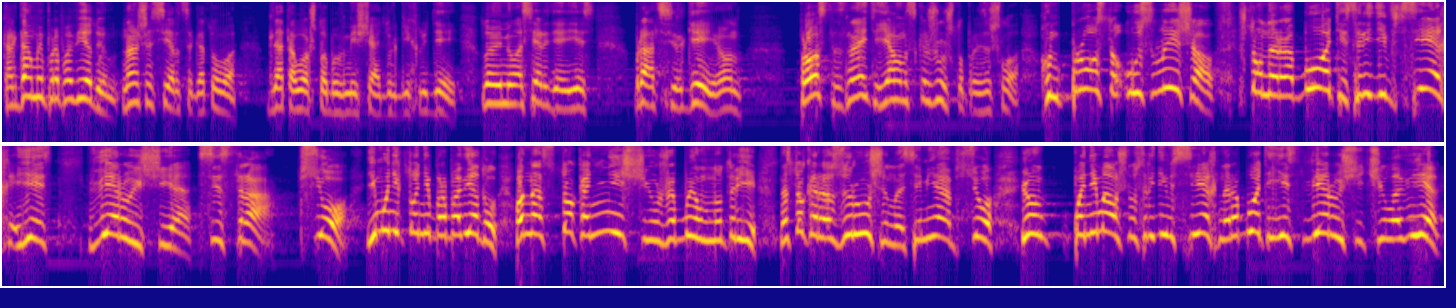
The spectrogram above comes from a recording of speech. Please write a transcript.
Когда мы проповедуем, наше сердце готово для того, чтобы вмещать других людей. В Доме милосердия есть брат Сергей, он Просто, знаете, я вам скажу, что произошло. Он просто услышал, что на работе среди всех есть верующая сестра. Все. Ему никто не проповедовал. Он настолько нищий уже был внутри, настолько разрушена семья, все. И он понимал, что среди всех на работе есть верующий человек.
